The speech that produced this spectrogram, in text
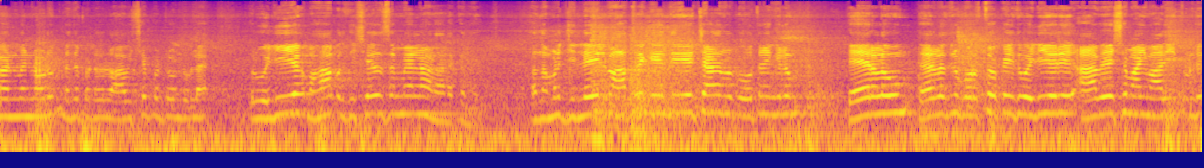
ഗവൺമെന്റിനോടും ബന്ധപ്പെട്ടവരോടും ആവശ്യപ്പെട്ടുകൊണ്ടുള്ള ഒരു വലിയ മഹാപ്രതിഷേധ സമ്മേളനമാണ് നടക്കുന്നത്. അത് നമ്മൾ ജില്ലയിൽ മാത്രം കേന്ദ്രീകരിച്ചാണ് നമ്മൾ പ്രവർത്തനമെങ്കിലും കേരളവും കേരളത്തിന് പുറത്തുമൊക്കെ ഇത് വലിയൊരു ആവേശമായി മാറിയിട്ടുണ്ട്.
